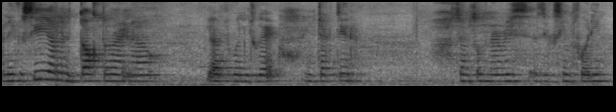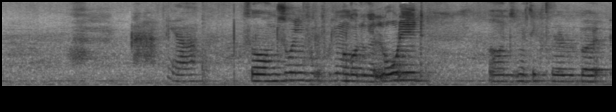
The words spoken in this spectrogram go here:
And you can see I'm in the doctor right now. Yeah I'm going to get injected. So I'm so nervous as you can see I'm sweating. Yeah. So I'm just waiting for my Pokemon Go to get loaded. Uh, it's gonna take forever but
